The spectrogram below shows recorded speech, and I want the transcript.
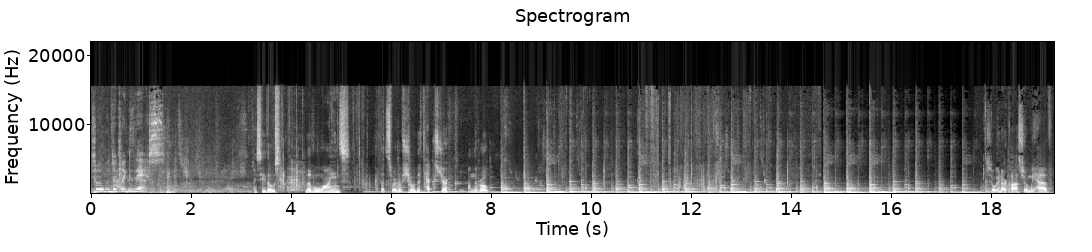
So it would look like this. I see those little lines that sort of show the texture on the rope. So in our classroom, we have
